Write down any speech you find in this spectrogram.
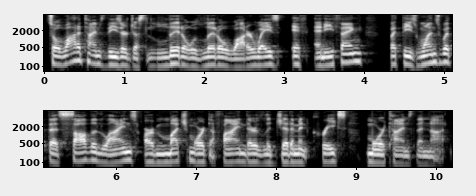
So a lot of times these are just little, little waterways, if anything, but these ones with the solid lines are much more defined. They're legitimate creeks more times than not.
